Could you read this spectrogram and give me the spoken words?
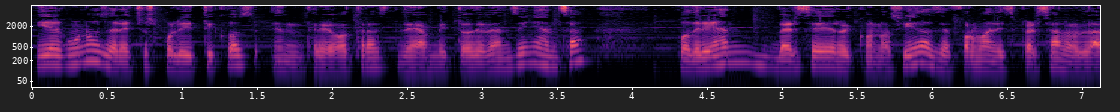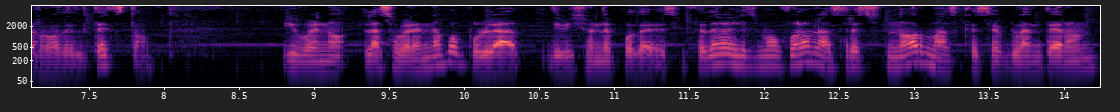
y algunos derechos políticos, entre otras de ámbito de la enseñanza, podrían verse reconocidas de forma dispersa a lo largo del texto. Y bueno, la soberanía popular, división de poderes y federalismo fueron las tres normas que se plantearon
